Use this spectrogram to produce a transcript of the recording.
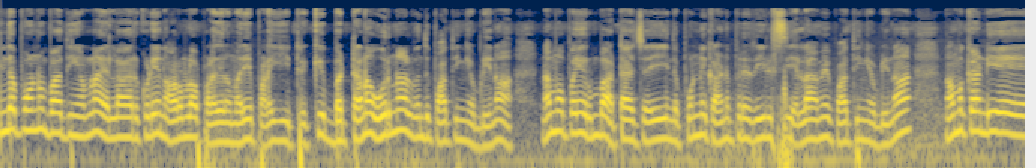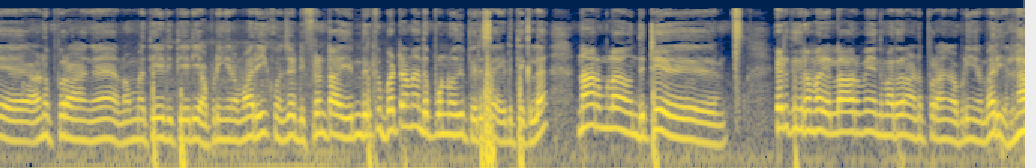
இந்த பொண்ணும் பார்த்தீங்க அப்படின்னா எல்லாரு கூடயும் நார்மலாக பழகுற மாதிரியே பழகிட்டு இருக்கு. பட் ஆனால் ஒரு நாள் வந்து பார்த்தீங்க அப்படின்னா நம்ம பையன் ரொம்ப அட்டாச் ஆகி இந்த பொண்ணுக்கு அனுப்புகிற ரீல்ஸ் எல்லாமே பார்த்தீங்க அப்படின்னா நமக்காண்டியே அனுப்புகிறாங்க நம்ம தேடி தேடி அப்படிங்கிற மாதிரி கொஞ்சம் டிஃப்ரெண்ட்டாக இருந்திருக்கு. பட் ஆனால் இந்த பொண்ணு வந்து பெருசாக எடுத்துக்கல. நார்மலாக வந்துட்டு எடுத்துக்கிற மாதிரி எல்லாருமே இந்த மாதிரி தான் அனுப்புகிறாங்க அப்படிங்கிற மாதிரி எல்லா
